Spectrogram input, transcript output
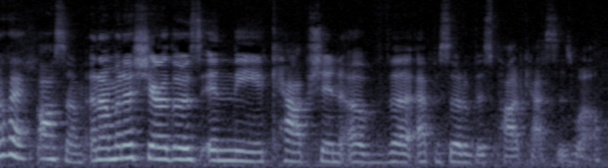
Okay, awesome. And I'm going to share those in the caption of the episode of this podcast as well.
